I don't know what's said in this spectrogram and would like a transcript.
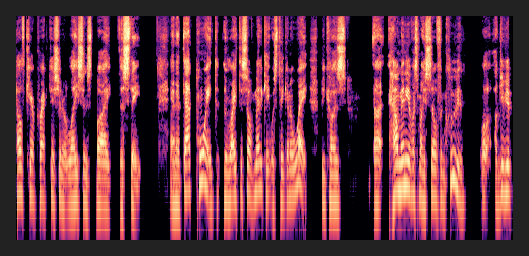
healthcare practitioner licensed by the state. And at that point, the right to self medicate was taken away because uh, how many of us, myself included, well, I'll give you an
